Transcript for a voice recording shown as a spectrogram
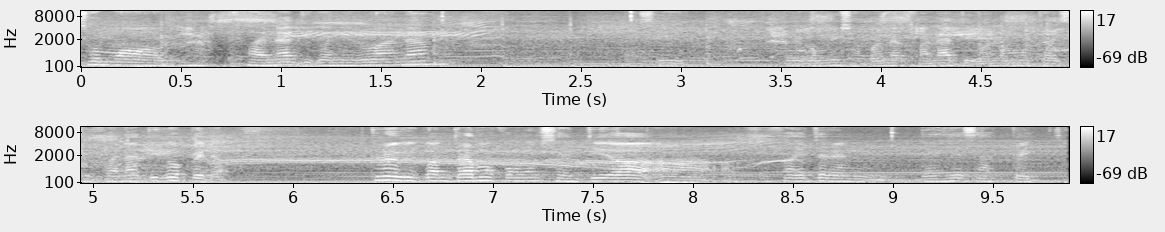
somos fanáticos de Nirvana, así, entre comillas poner fanático, no me gusta decir fanático, pero creo que encontramos como un sentido a, a Foo desde ese aspecto.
